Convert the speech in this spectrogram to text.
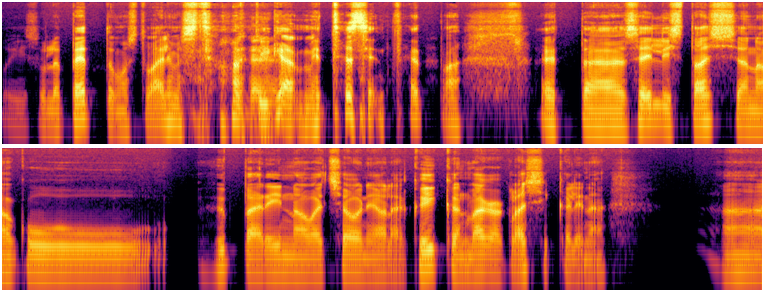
või sulle pettumust valmistama, pigem mitte sind petma, et äh, sellist asja nagu hüperinnovatsiooni ei ole, kõik on väga klassikaline. Äh,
